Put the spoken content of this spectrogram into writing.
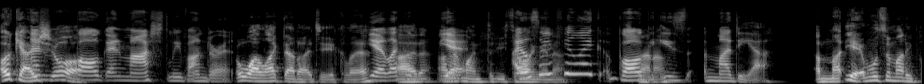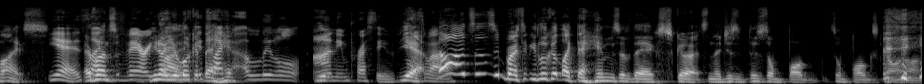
okay, and sure. Bog and marsh live under it. Oh, I like that idea, Claire. Yeah, like I don't, I yeah. don't mind you I also feel like bog spanner. is muddier. a mud. Yeah, well, it's a muddy place. Yeah, it's Everyone's- like very. you know, you gross. look at it's the like he- a little unimpressive. Yeah, as well. no, it's, it's impressive. You look at like the hems of their skirts, and they're just there's all bog, it's all bogs going on.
